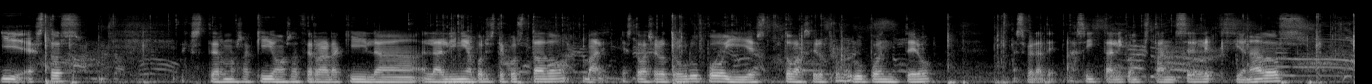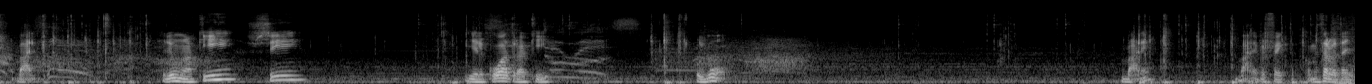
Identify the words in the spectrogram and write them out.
Y estos externos aquí, vamos a cerrar aquí la, la, línea por este costado. Vale, esto va a ser otro grupo y esto va a ser otro grupo entero. Espérate, así tal y como están seleccionados. Vale. El 1 aquí, sí. Y el 4 aquí. Vale. Vale, perfecto. Comenzar la batalla.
